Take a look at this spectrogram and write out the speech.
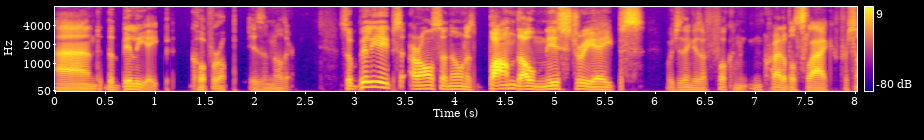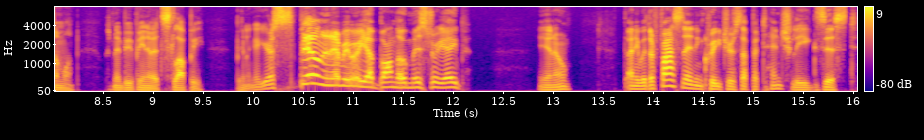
and the Bili ape cover up is another. So Bili apes are also known as Bondo mystery apes, which I think is a fucking incredible slag for someone who's maybe being a bit sloppy, being like, "You're spilling everywhere, you Bondo mystery ape," you know. Anyway, they're fascinating creatures that potentially exist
